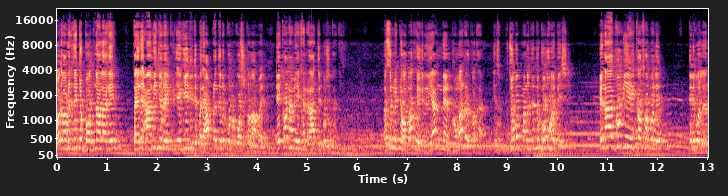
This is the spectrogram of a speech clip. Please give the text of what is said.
অথবা আপনার যদি একটু বদনা লাগে, তাইলে আমি যেন এগিয়ে দিতে পারি, আপনার জন্য কোনো কষ্ট না হয়। এ কারণে আমি এখানে রাতে বসে থাকি। রাসূল একটু অবাক হয়ে গেলেন, ইয়াং ম্যান, ঘুমানোর কথা। যুবক মানুষ কিন্তু ঘুম হয় বেশি। এ না ঘুমিয়ে এই কথা বলে, তিনি বললেন,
